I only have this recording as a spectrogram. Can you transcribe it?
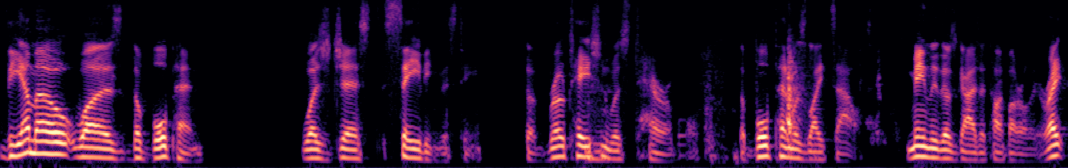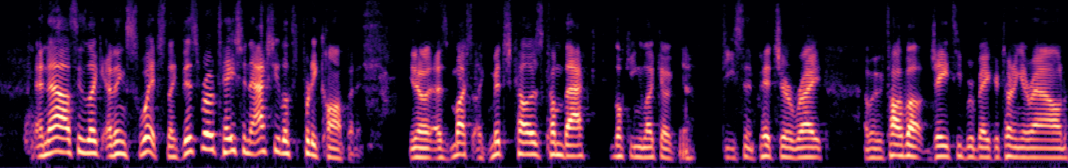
the MO was the bullpen was just saving this team. The rotation mm-hmm. was terrible. The bullpen was lights out. Mainly those guys I talked about earlier, right? And now it seems like everything switched. Like this rotation actually looks pretty competent. You know, as much like Mitch Keller's come back looking like a yeah. decent pitcher, right? I mean, we talk about JT Brubaker turning it around.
